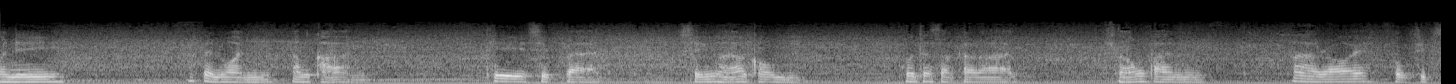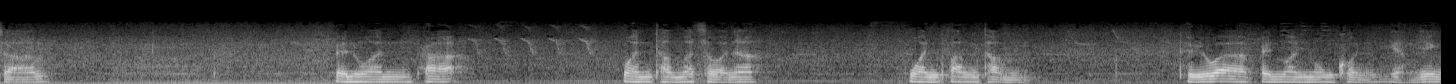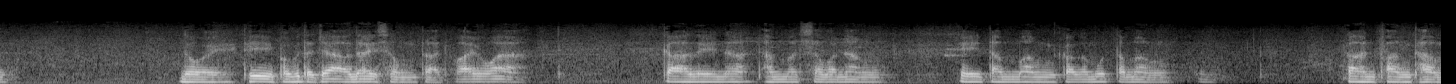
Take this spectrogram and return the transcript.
วันนี้เป็นวันอังคารที่ 18 สิงหาคม พุทธศักราช 2563 เป็นวันพระ วันธรรมสวนะ วันฟังธรรม ถือว่าเป็นวันมงคลอย่างยิ่ง โดยที่พระพุทธเจ้าได้ทรงตรัสไว้ว่า กาเลนะธรรมสวนัง เอตัมมังกลมุตตมัง การฟังธรรม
